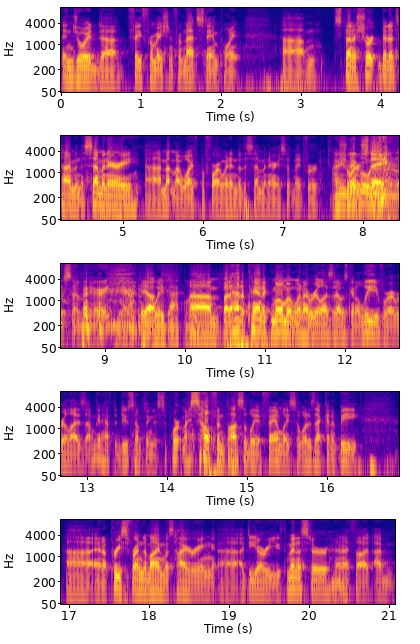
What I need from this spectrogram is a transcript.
enjoyed uh, faith formation from that standpoint. Um, spent a short bit of time in the seminary. Uh, I met my wife before I went into the seminary, so it made for a I shorter remember when stay. you were in the seminary. Yeah, yeah. way back when. Um, but I had a panic moment when I realized that I was going to leave, where I realized I'm going to have to do something to support myself and possibly a family. So what is that going to be? Uh, and a priest friend of mine was hiring uh, a DRE youth minister, and I thought I'm.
